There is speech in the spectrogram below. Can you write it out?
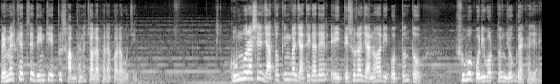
প্রেমের ক্ষেত্রে দিনটি একটু সাবধানে চলাফেরা করা উচিত। কুম্ভ রাশির জাতক কিংবা জাতিকাদের এই তেসরা জানুয়ারি অত্যন্ত শুভ পরিবর্তন যোগ দেখা যায়।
